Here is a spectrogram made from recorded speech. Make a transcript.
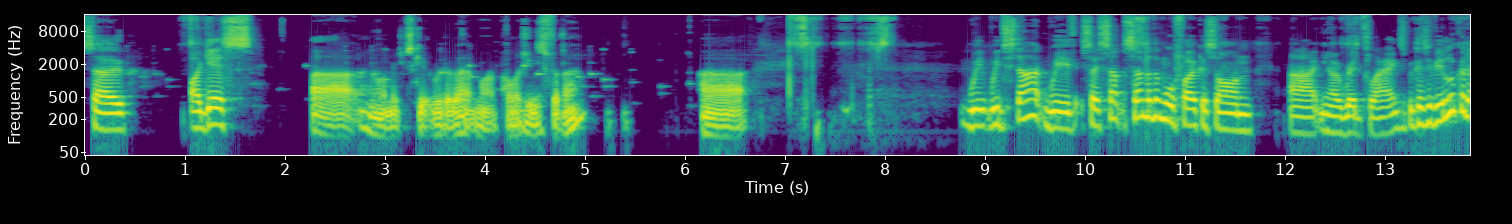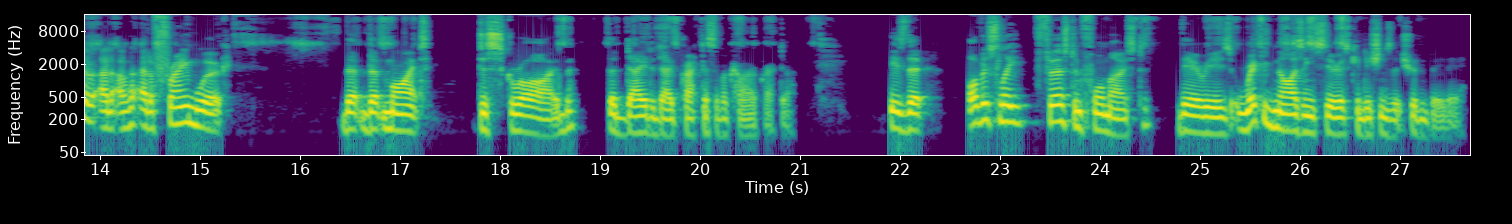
So I guess, uh, let me just get rid of that. My apologies for that. Uh, we, would start with, so some, some of them will focus on, uh, you know, red flags, because if you look at a, at a, at a framework that, that might describe the day to day practice of a chiropractor is that obviously, first and foremost, there is recognizing serious conditions that shouldn't be there.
